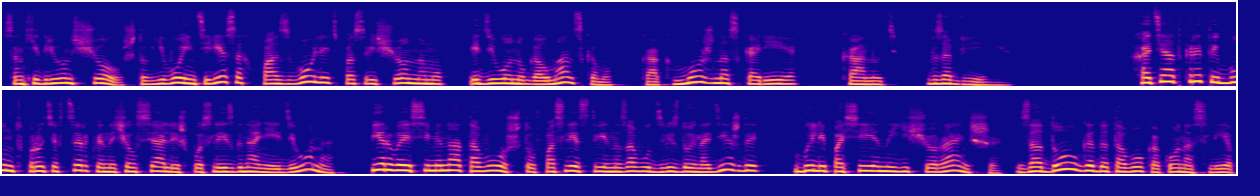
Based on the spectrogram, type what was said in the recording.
Санхедрион счел, что в его интересах позволить посвященному Эдиону Галманскому как можно скорее кануть в забвение. Хотя открытый бунт против церкви начался лишь после изгнания Диона, первые семена того, что впоследствии назовут звездой надежды, были посеяны еще раньше, задолго до того, как он ослеп.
